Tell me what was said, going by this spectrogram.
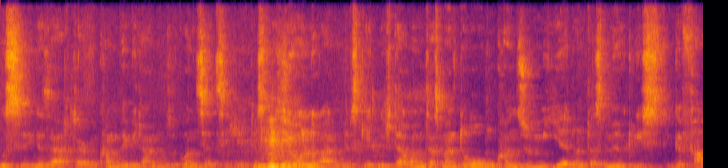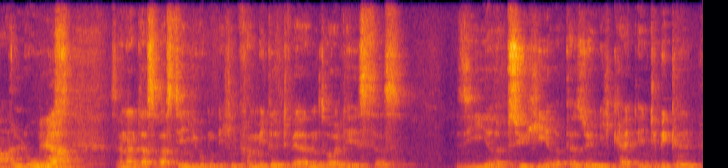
Use, wie gesagt, da kommen wir wieder an unsere grundsätzliche Diskussion ran. Es geht nicht darum, dass man Drogen konsumiert und das möglichst gefahrlos, ja. sondern das, was den Jugendlichen vermittelt werden sollte, ist, dass sie ihre Psyche, ihre Persönlichkeit entwickeln,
